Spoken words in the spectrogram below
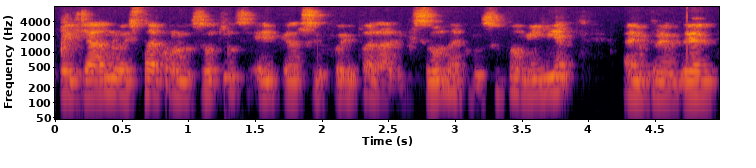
pues ya no está con nosotros, Edgar se fue para Arizona con su familia a emprender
